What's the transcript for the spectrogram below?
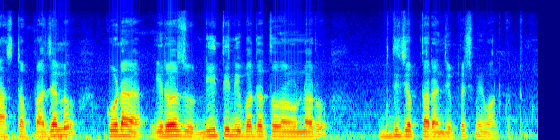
రాష్ట్ర ప్రజలు కూడా ఈరోజు నీతి నిబద్ధతతో ఉన్నారు. బుద్ధి చెప్తారని చెప్పేసి మేము అనుకుంటున్నాం.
